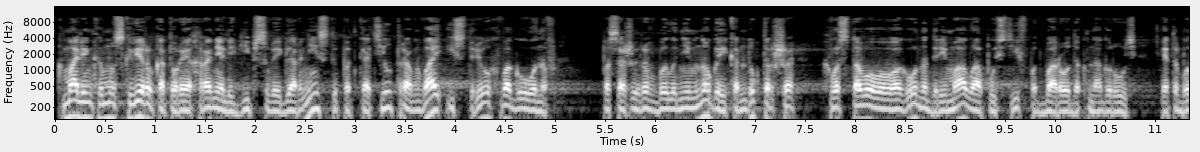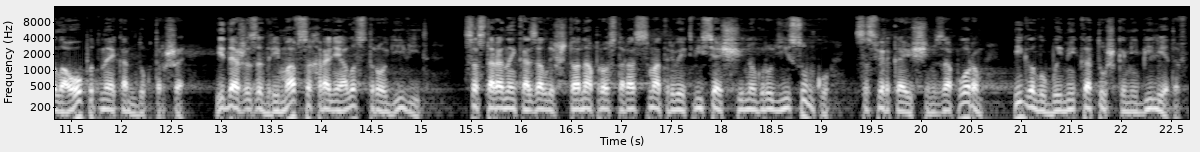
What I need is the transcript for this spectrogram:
К маленькому скверу, который охраняли гипсовые гарнисты, подкатил трамвай из трех вагонов — Пассажиров было немного, и кондукторша хвостового вагона дремала, опустив подбородок на грудь. Это была опытная кондукторша, и даже задремав, сохраняла строгий вид. Со стороны казалось, что она просто рассматривает висящую на груди сумку со сверкающим запором и голубыми катушками билетов.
